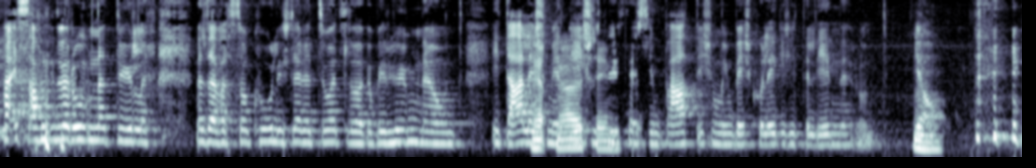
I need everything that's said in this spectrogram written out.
ich weiß auch nicht warum natürlich, weil es einfach so cool ist, denen zuzuschauen bei Hymnen und Italien ja, ist mir ja, eh sehr, sehr sympathisch und mein bester Kollege ist Italiener und ja. Mhm.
